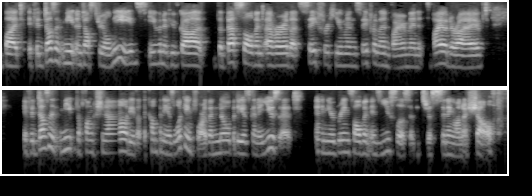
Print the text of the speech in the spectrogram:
But if it doesn't meet industrial needs, even if you've got the best solvent ever that's safe for humans, safe for the environment, it's bio-derived, if it doesn't meet the functionality that the company is looking for, then nobody is going to use it. And your green solvent is useless if it's just sitting on a shelf.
